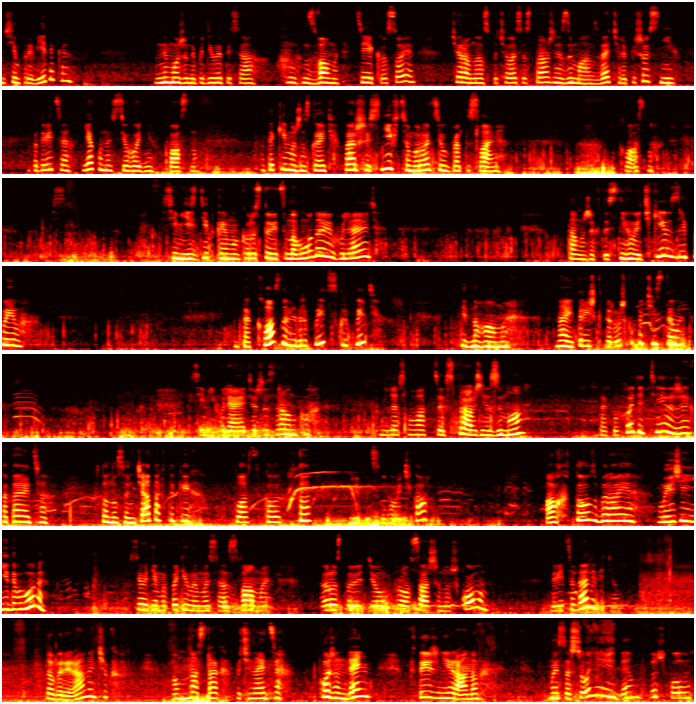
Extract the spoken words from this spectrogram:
Усім привітики! Не можу не поділитися з вами цією красою. Вчора в нас почалася справжня зима. З вечора пішов сніг. Подивіться, як у нас сьогодні класно. Отакий, можна сказати, перший сніг в цьому році у Братиславі. Класно. Сім'ї з дітками користуються нагодою, гуляють. Там уже хтось сніговичків зліпив. Так класно він відрипить, скрипить під ногами. Навіть трішки дорожку почистили. Сім'ї гуляють уже зранку. Для словак це справжня зима. Так виходять і вже катаються хто на санчатах таких пластикових, хто ліпить сніговичка, а хто збирає лижі і їде в гори. Сьогодні ми поділимося з вами розповіддю про Сашину школу. Дивіться далі відео. Добрий раночок. У нас так починається кожен день в тижні ранок. Ми з Сашонією йдемо до школи.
